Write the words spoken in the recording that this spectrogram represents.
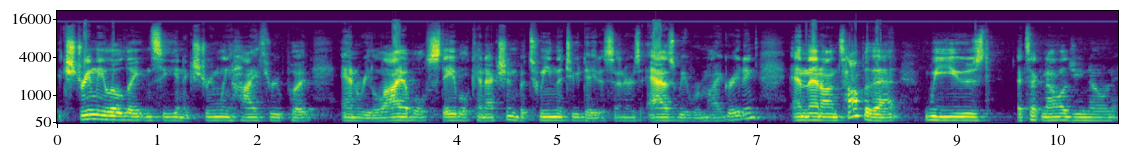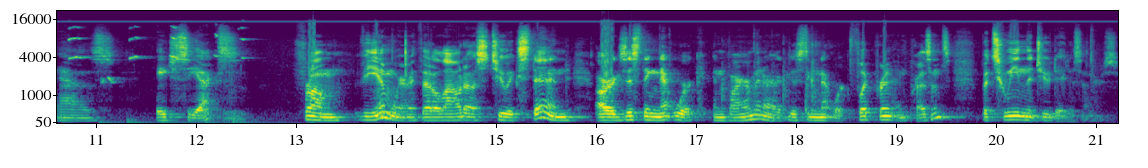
extremely low latency and extremely high throughput and reliable, stable connection between the two data centers as we were migrating. And then on top of that, we used a technology known as HCX from VMware that allowed us to extend our existing network environment, our existing network footprint and presence between the two data centers.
